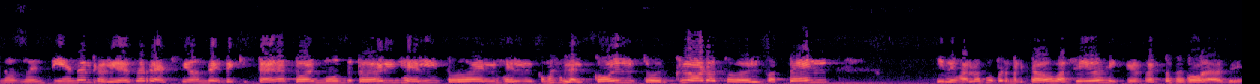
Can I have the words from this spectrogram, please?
No, no entiendo en realidad esa reacción de, de quitar a todo el mundo todo el gel, todo el gel, ¿cómo es? El alcohol, todo el cloro, todo el papel y dejar los supermercados vacíos y que el resto se joda, así.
